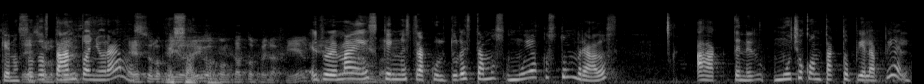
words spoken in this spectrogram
que nosotros que- tanto añoramos. Eso es lo que Exacto. yo digo, contacto piel a piel. El problema es que en nuestra cultura estamos muy acostumbrados a tener mucho contacto piel a piel.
